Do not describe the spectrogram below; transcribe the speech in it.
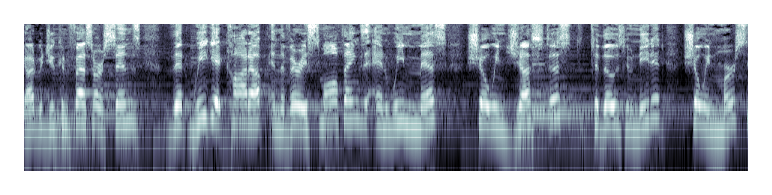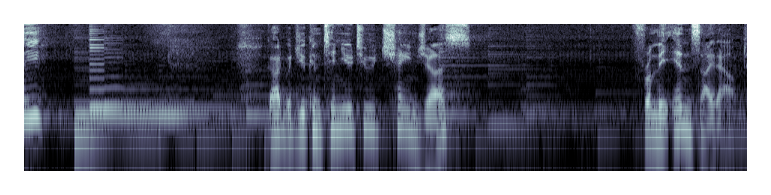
God, would you confess our sins that we get caught up in the very small things and we miss showing justice to those who need it, showing mercy? God, would you continue to change us from the inside out?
